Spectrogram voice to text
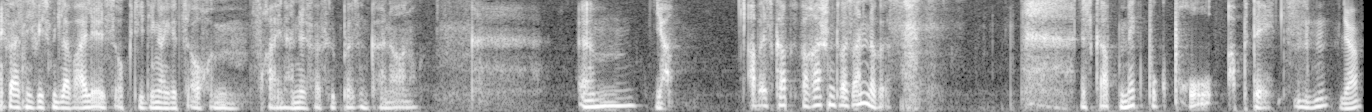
Ich weiß nicht, wie es mittlerweile ist, ob die Dinger jetzt auch im freien Handel verfügbar sind, keine Ahnung. Ähm, ja. Aber es gab überraschend was anderes. es gab MacBook Pro Updates. Mhm, ja.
